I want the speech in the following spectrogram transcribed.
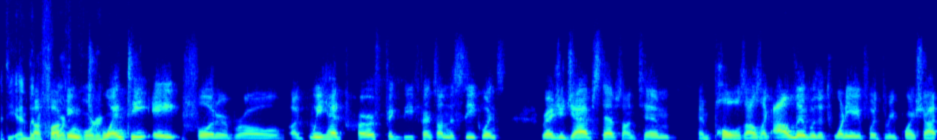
at the end of a the fourth fucking quarter. 28 footer, bro. Uh, we had perfect defense on the sequence. Reggie jab steps on Tim and pulls. I was like, I'll live with a 28 foot three point shot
